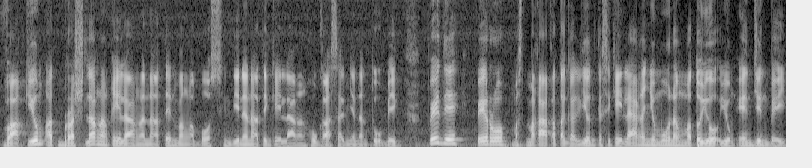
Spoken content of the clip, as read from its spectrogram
vacuum at brush lang ang kailangan natin mga boss. Hindi na natin kailangang hugasan niya ng tubig. Pwede, pero mas makakatagal yun kasi kailangan nyo munang matuyo yung engine bay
